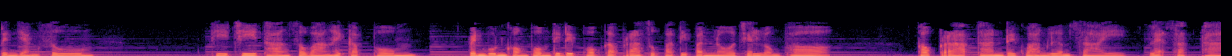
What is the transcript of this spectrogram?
เป็นอย่างสูง ที่ชี้ทางสว่างให้กับผม เป็นบุญของผมที่ได้พบกับพระสุปฏิปันโนเช่นหลวงพ่อ เขากราบท่านด้วยความเลื่อมใสและศรัทธา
